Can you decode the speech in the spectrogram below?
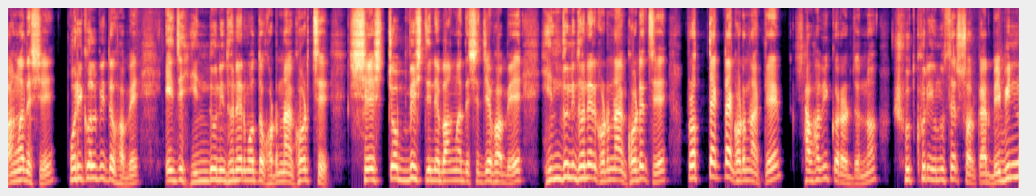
বাংলাদেশে পরিকল্পিতভাবে এই যে হিন্দু নিধনের মতো ঘটনা ঘটছে, শেষ চব্বিশ দিনে বাংলাদেশে যেভাবে হিন্দু নিধনের ঘটনা ঘটেছে, প্রত্যেকটা ঘটনাকে স্বাভাবিক করার জন্য সুৎখুরি ইউনুসের সরকার বিভিন্ন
